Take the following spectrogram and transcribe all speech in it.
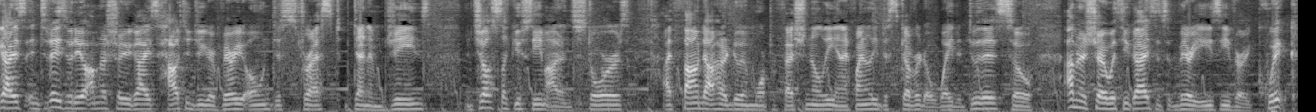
guys, in today's video I'm going to show you guys how to do your very own distressed denim jeans just like you see them out in stores. I found out how to do it more professionally and I finally discovered a way to do this so I'm going to share with you guys. It's very easy, very quick,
